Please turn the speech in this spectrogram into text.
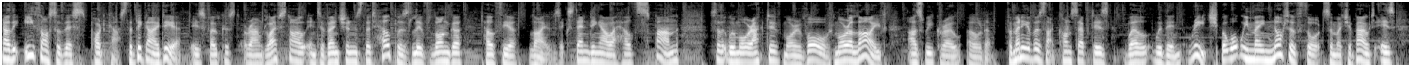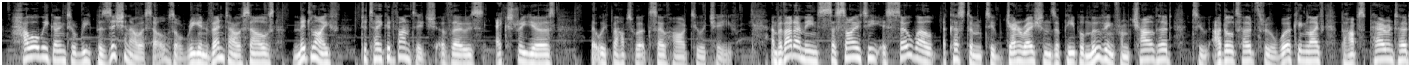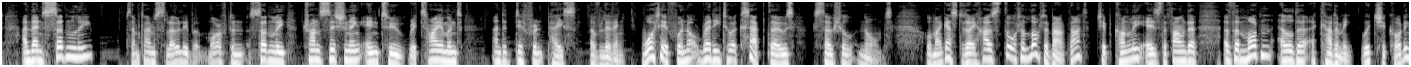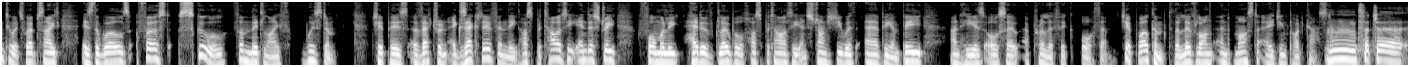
Now, the ethos of this podcast, the big idea, is focused around lifestyle interventions that help us live longer, healthier lives, extending our health span so that we're more active, more involved, more alive as we grow older. For many of us, that concept is well within reach. But what we may not have thought so much about is how are we going to reposition ourselves or reinvent ourselves midlife to take advantage of those extra years that we've perhaps worked so hard to achieve. And by that I mean society is so well accustomed to generations of people moving from childhood to adulthood through a working life, perhaps parenthood, and then suddenly, sometimes slowly, but more often suddenly transitioning into retirement and a different pace of living. What if we're not ready to accept those social norms? Well, my guest today has thought a lot about that. Chip Conley is the founder of the Modern Elder Academy, which, according to its website, is the world's first school for midlife wisdom. Chip is a veteran executive in the hospitality industry, formerly head of global hospitality and strategy with Airbnb, and he is also a prolific author. Chip, welcome to the Live Long and Master Aging podcast. Mm, such a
